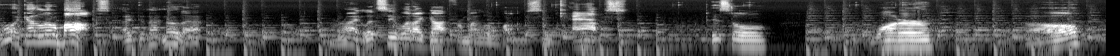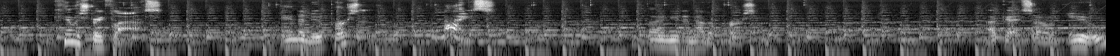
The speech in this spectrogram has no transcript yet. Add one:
Oh, I got a little box. I did not know that. Alright, let's see what I got from my little box. Some caps, pistol, water, oh, chemistry flask, and a new person. Nice. I need another person. Okay, so you.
